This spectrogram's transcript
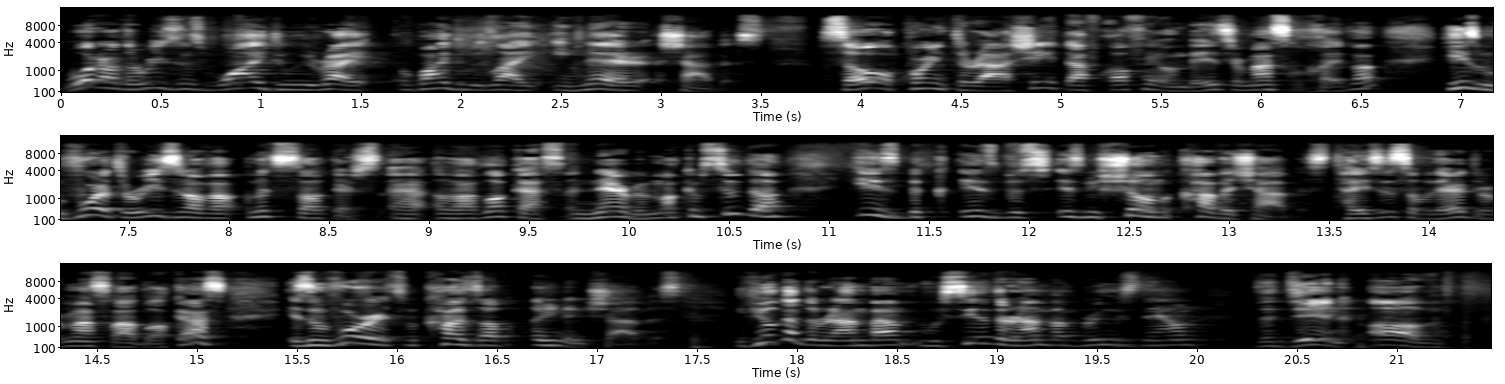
What are the reasons why do we write? Why do we light Iner Shabbos? So according to Rashi, Daf Chofei on Beis or Maschel Chayva, he's moved the reason of mitzvah of Lakas uh, and Ner b'Makim Suda is is is mishom kavod Shabbos. Taisus over there, the Maschel Lakas is moved. It's because of Einig Shabbos. If you look at the Rambam, we see that the Rambam brings down the din of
